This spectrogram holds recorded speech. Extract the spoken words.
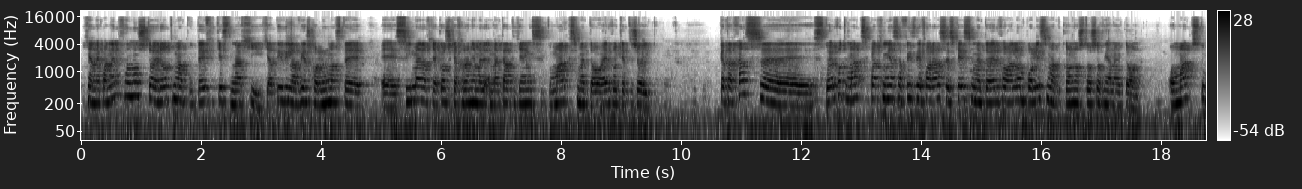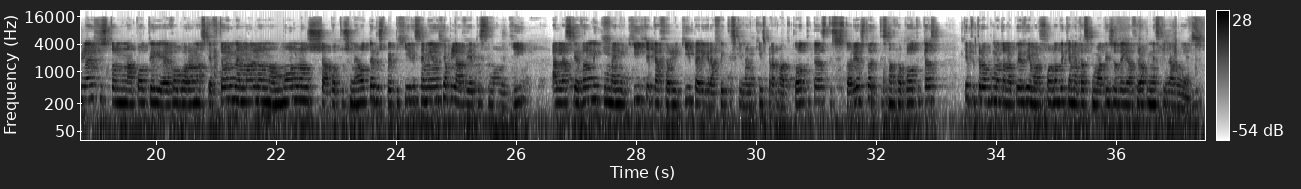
Για να επανέλθω όμως στο ερώτημα που τέθηκε στην αρχή, γιατί δηλαδή ασχολούμαστε ε, σήμερα, 200 χρόνια μετά τη γέννηση του Μάρξ, με το έργο και τη ζωή του. Καταρχάς, ε, στο έργο του Μάρξ υπάρχει μια σαφής διαφορά σε σχέση με το έργο άλλων πολύ σημαντικών ωστόσο διανοητών. Ο Μάρξ τουλάχιστον από ό,τι εγώ μπορώ να σκεφτώ είναι μάλλον ο μόνος από τους νεότερους που επιχείρησε μια όχι απλά διεπιστημονική αλλά σχεδόν οικουμενική και καθολική περιγραφή της κοινωνικής πραγματικότητας, της ιστορίας της ανθρωπότητας και του τρόπου με τον οποίο διαμορφώνονται και μετασχηματίζονται οι ανθρώπινες κοινωνίες.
